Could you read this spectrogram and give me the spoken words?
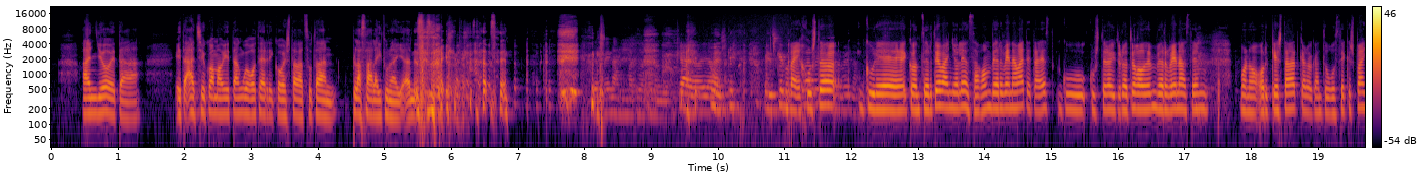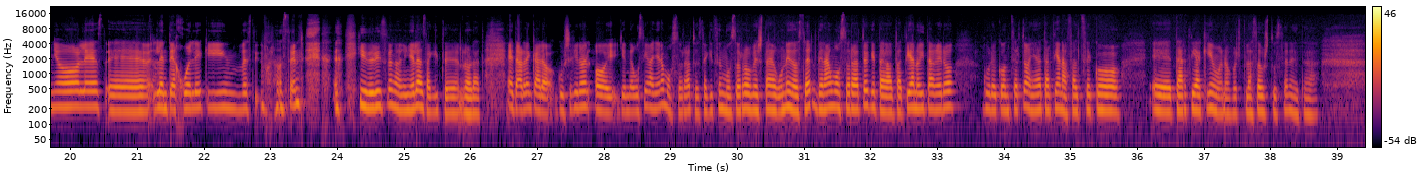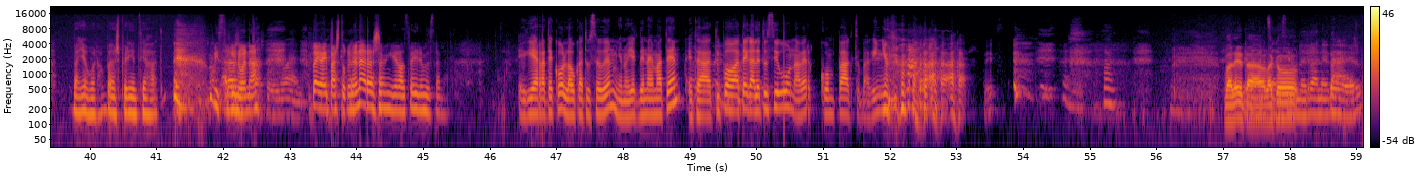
han jo eta eta atxeko amabietan guegote herriko besta batzutan plaza alaitu nahian, ez izan zen. Bai, justo gure kontzertue baino lehen zagon berbena bat, eta ez gu kustera bituratu gauden berbena zen, bueno, orkesta bat, karo, kantu guztiek espainolez, e, lente juelekin, besti, bueno, zen, iduritzen gainela ezakite lorat. Eta orden, karo, gusi ginoen, oi, jende guzti gainera mozorratu, ezakitzen mozorro besta egun edo zer, denak mozorratuek eta batian oita gero gure kontzertu, gainera tartian afaltzeko e, tartiakin, bueno, pues plaza ustu zen, eta baina, bueno, ba, esperientzia bat. Bizikin nuena. Bai, bai, pastu ginen, arrasan gauza diren bezala. Egia errateko laukatu zeuden, minon horiek dena ematen, eta tipo batek galetu zigun, a ber, kompakt, baginun. Vale, eta holako... Bai,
